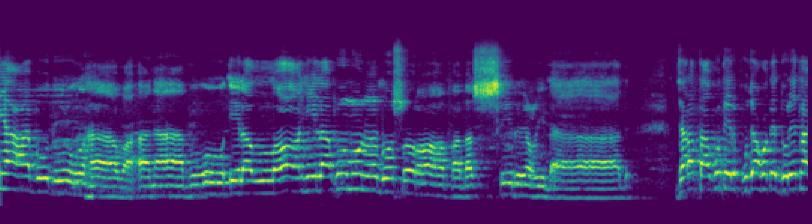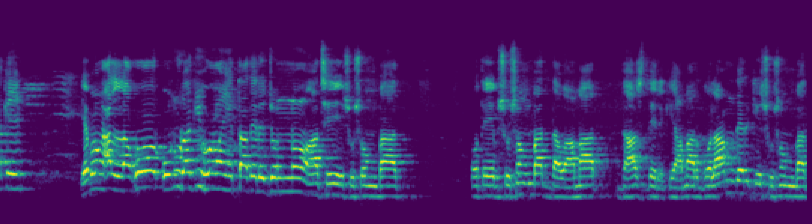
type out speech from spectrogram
يعبدوها وأنابوا إلى الله لهم البشرى فبشر عباد যারা তাগুতের পূজা হতে দূরে থাকে এবং আল্লাহর অনুরাগী হয় তাদের জন্য আছে সুসংবাদ অতএব সুসংবাদ দাও আমার দাসদেরকে আমার গোলামদেরকে সুসংবাদ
